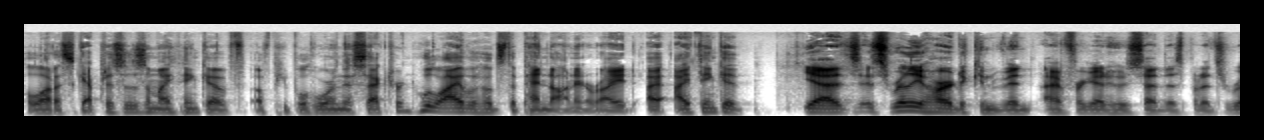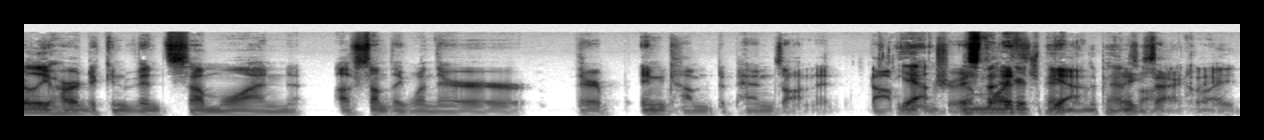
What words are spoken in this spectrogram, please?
a lot of skepticism, I think, of, of people who are in this sector and who livelihoods depend on it, right? I, I think it, Yeah, it's it's really hard to convince. I forget who said this, but it's really hard to convince someone of something when their their income depends on it not yeah, being true. the It's not- mortgage payment yeah, depends exactly. on it, right?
